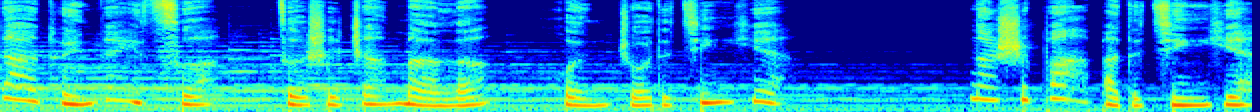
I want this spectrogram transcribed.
大腿内侧则是沾满了浑浊的精液，那是爸爸的精液。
